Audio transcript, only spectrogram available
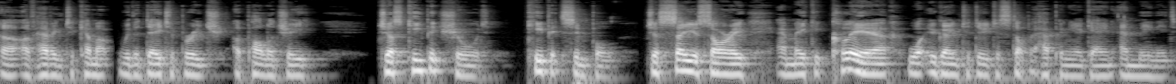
uh, of having to come up with a data breach apology, just keep it short, keep it simple. Just say you're sorry and make it clear what you're going to do to stop it happening again and mean it.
